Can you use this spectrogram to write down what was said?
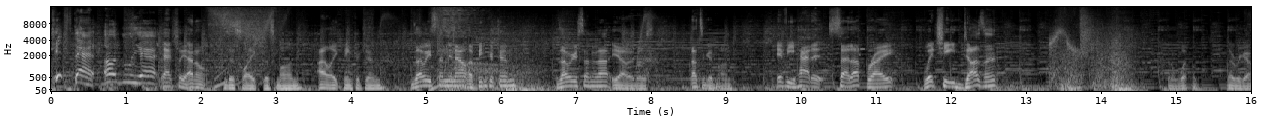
Get that ugly ass. Actually, I don't dislike this mon. I like Pincurchin. Is that what he's sending out? A Pincurchin? Is that what you're sending out? Yeah, it is. That's a good mon. If he had it set up right, which he doesn't. Gonna whip him. There we go.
